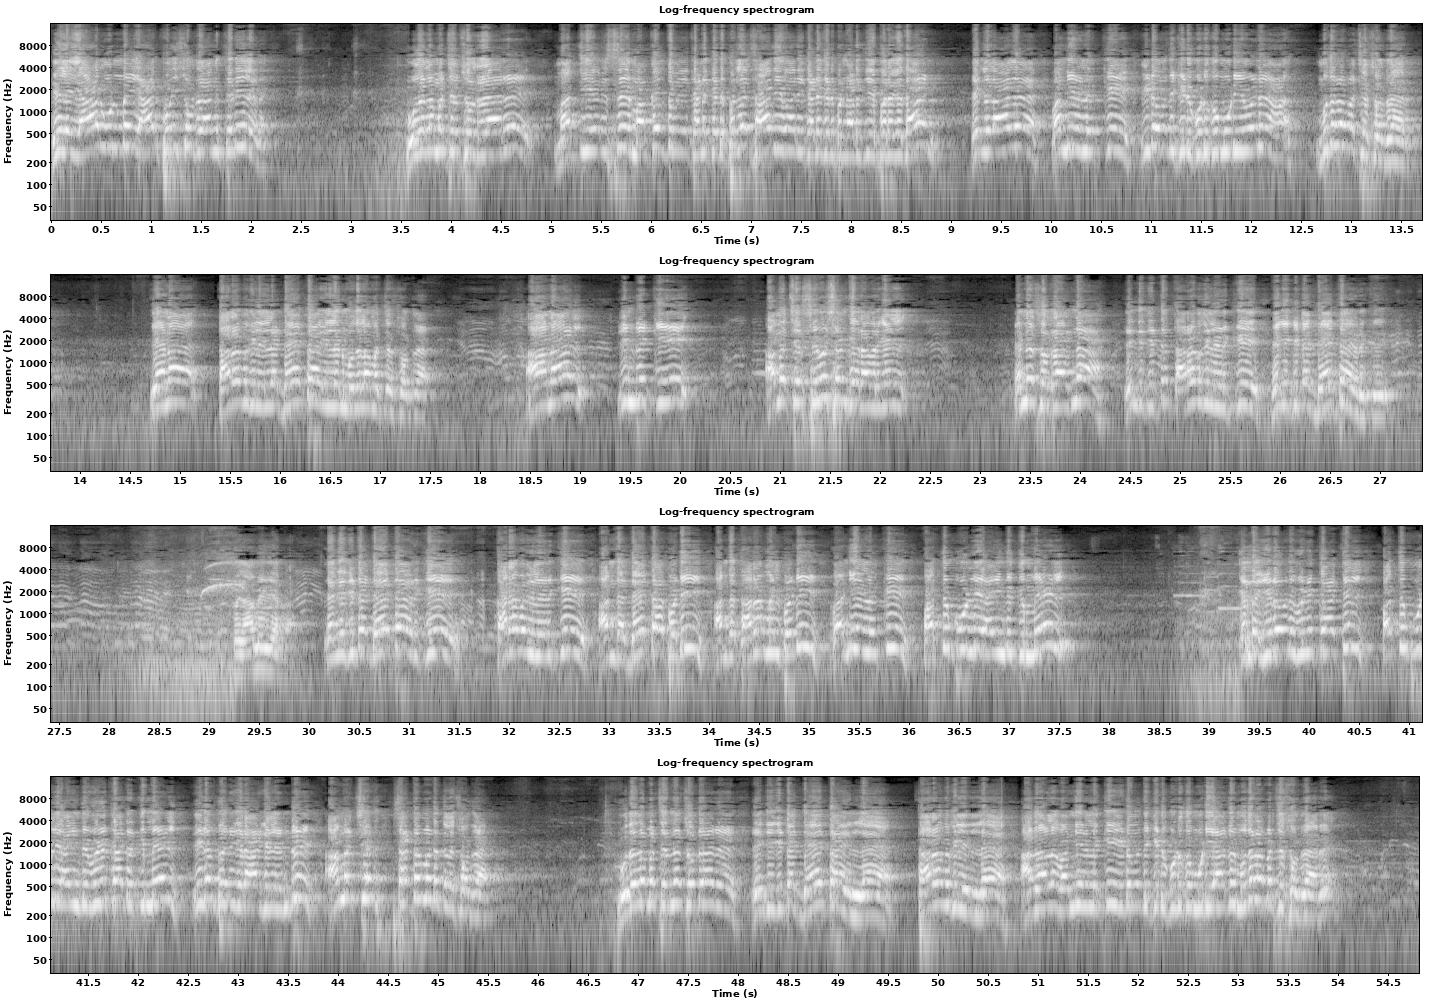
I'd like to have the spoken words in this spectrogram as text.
இதுல யார் உண்மை யார் பொய் சொல்றாங்க தெரியல எனக்கு. முதலமைச்சர் சொல்றாரு மத்திய அரசு மக்கள் தொகை கணக்கெடுப்பில் சாதிவாரி கணக்கெடுப்பு நடத்திய பிறகுதான் எங்களால வங்கிகளுக்கு இடஒதுக்கீடு கொடுக்க முடியும்னு முதலமைச்சர் சொல்றார். ஏன்னா தரவுகள் இல்ல டேட்டா இல்லைன்னு முதலமைச்சர் சொல்றார். ஆனால் இன்றைக்கு அமைச்சர் சிவசங்கர் அவர்கள் என்ன சொல்றாருன்னா எங்க கிட்ட தரவுகள் இருக்கு எங்க கிட்ட டேட்டா இருக்கு அமைதியா எங்க கிட்ட டேட்டா இருக்கு தரவுகள் இருக்கு அந்த டேட்டா படி அந்த தரவுகள் படி வண்டிகளுக்கு பத்து புள்ளி ஐந்துக்கு மேல் இந்த இருபது விழுக்காட்டில் பத்து புள்ளி ஐந்து விழுக்காட்டுக்கு மேல் இடம்பெறுகிறார்கள் என்று அமைச்சர் சட்டமன்றத்தில் சொல்றார். முதலமைச்சர் என்ன சொல்றாரு? எங்க கிட்ட டேட்டா இல்ல தரவுகள் இல்ல அதனால வங்கிகளுக்கு இடஒதுக்கீடு கொடுக்க முடியாது முதலமைச்சர் சொல்றாரு.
